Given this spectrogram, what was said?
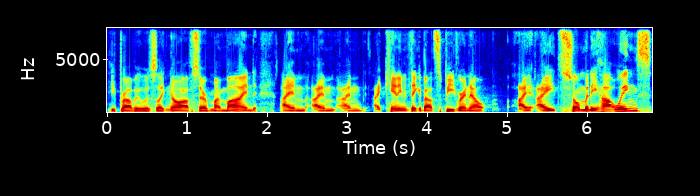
He probably was like, "No, officer, my mind, I'm, I'm, I'm, I can't even think about speed right now. I, I ate so many hot wings."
